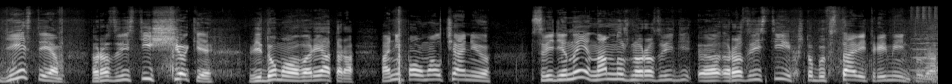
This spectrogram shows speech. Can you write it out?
действием развести щеки ведомого вариатора. Они по умолчанию сведены, нам нужно разведи, э, развести их, чтобы вставить ремень туда.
